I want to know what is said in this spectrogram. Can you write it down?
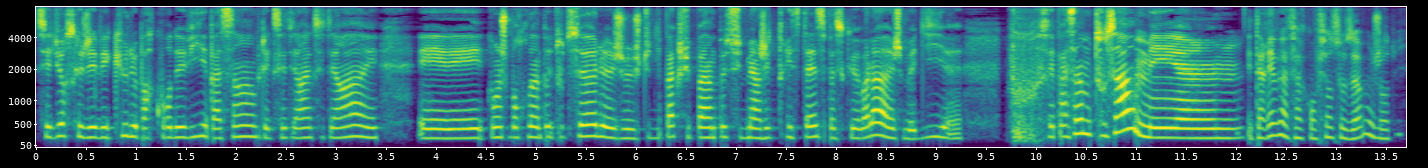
c'est dur ce que j'ai vécu, le parcours de vie est pas simple, etc., etc. Et, et quand je me retrouve un peu toute seule, je, je te dis pas que je suis pas un peu submergée de tristesse parce que voilà, je me dis, euh, c'est pas simple tout ça, mais. Et t'arrives à faire confiance aux hommes aujourd'hui?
